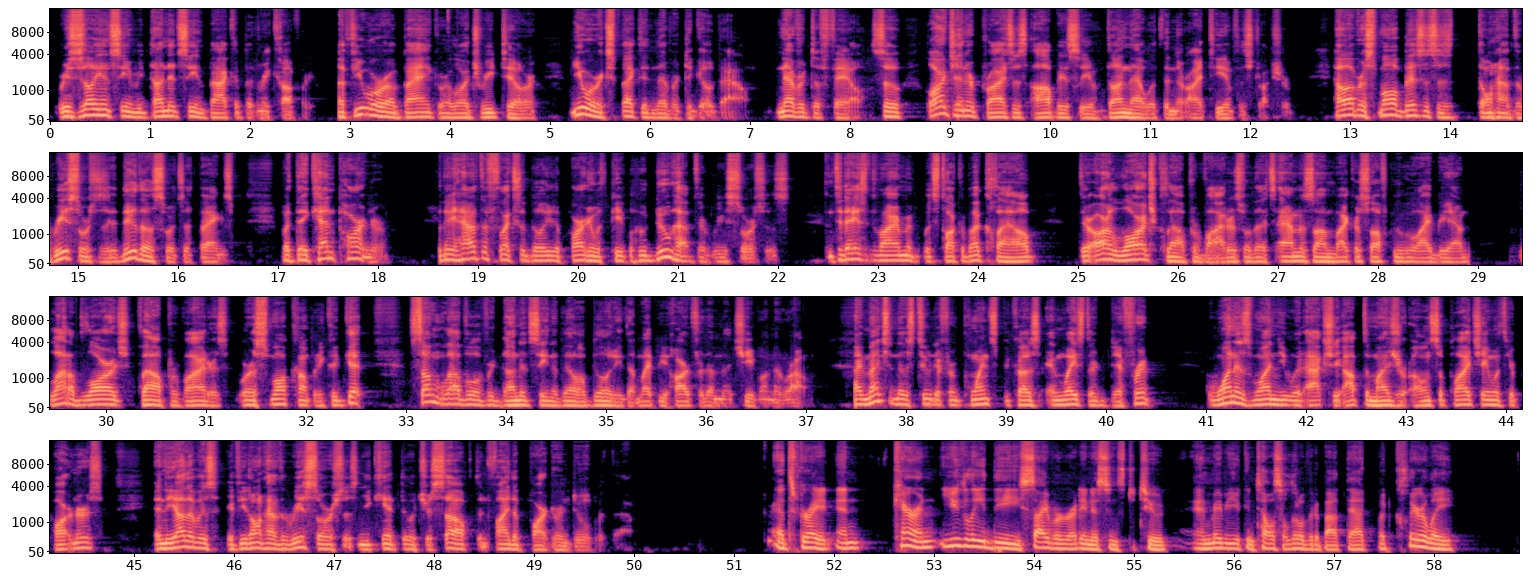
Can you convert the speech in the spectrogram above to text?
resiliency and redundancy and backup and recovery. If you were a bank or a large retailer, you were expected never to go down, never to fail. So large enterprises obviously have done that within their IT infrastructure. However, small businesses don't have the resources to do those sorts of things, but they can partner. They have the flexibility to partner with people who do have the resources. In today's environment, let's talk about cloud. There are large cloud providers, whether it's Amazon, Microsoft, Google, IBM, a lot of large cloud providers where a small company could get some level of redundancy and availability that might be hard for them to achieve on their own. I mentioned those two different points because, in ways, they're different. One is one you would actually optimize your own supply chain with your partners. And the other was if you don't have the resources and you can't do it yourself, then find a partner and do it with them. That's great. And Karen, you lead the Cyber Readiness Institute, and maybe you can tell us a little bit about that. But clearly,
